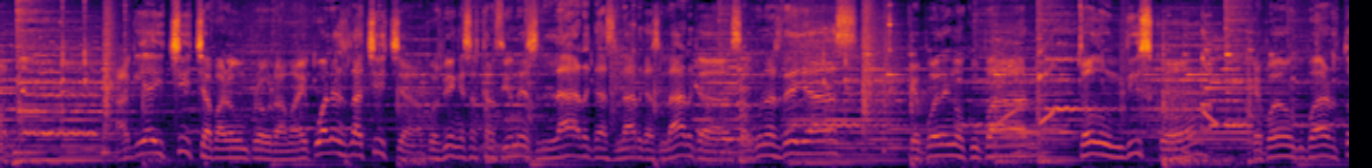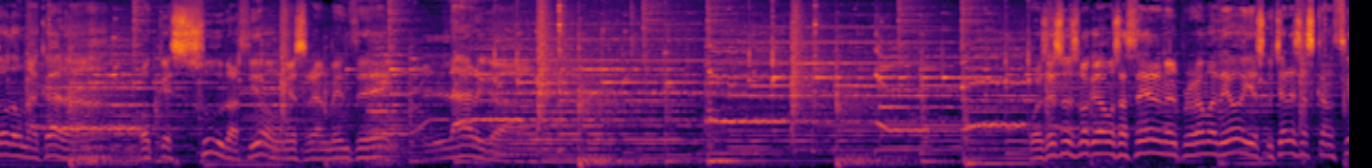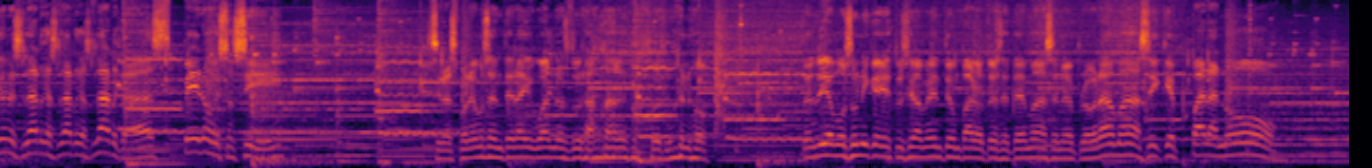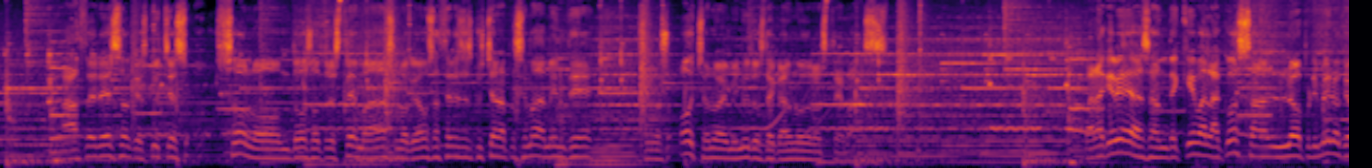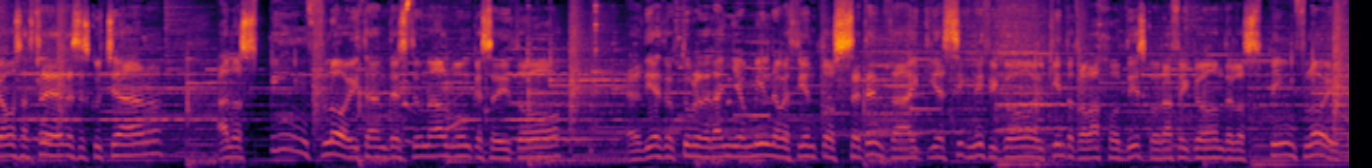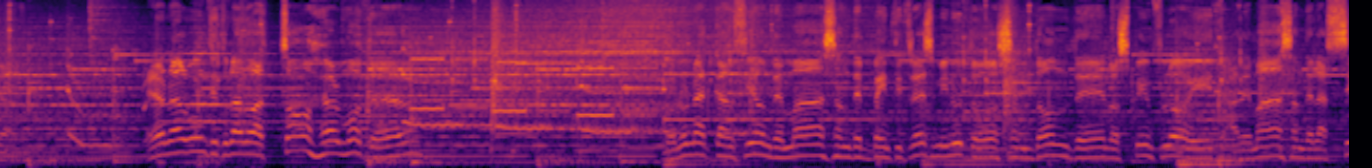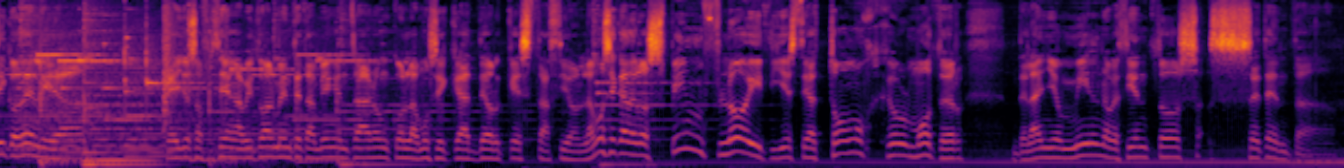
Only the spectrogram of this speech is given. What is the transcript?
aquí hay chicha para un programa. ¿Y cuál es la chicha? Pues bien, esas canciones largas, largas, largas. Algunas de ellas que pueden ocupar todo un disco, que pueden ocupar toda una cara o que su duración es realmente larga. Pues eso es lo que vamos a hacer en el programa de hoy, escuchar esas canciones largas, largas, largas, pero eso sí, si las ponemos entera igual nos duraban, pues bueno, tendríamos única y exclusivamente un par o tres de temas en el programa, así que para no hacer eso, que escuches solo dos o tres temas, lo que vamos a hacer es escuchar aproximadamente unos 8 o 9 minutos de cada uno de los temas. Para que veas de qué va la cosa, lo primero que vamos a hacer es escuchar a los Pink Floyd desde un álbum que se editó el 10 de octubre del año 1970 y que significó el quinto trabajo discográfico de los Pink Floyd. Era un álbum titulado A Tom Her Motor una canción de más de 23 minutos donde los Pink Floyd, además de la psicodelia que ellos ofrecían habitualmente, también entraron con la música de orquestación. La música de los Pink Floyd y este Tom Motor del año 1970.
